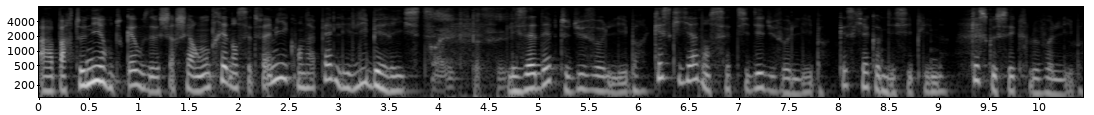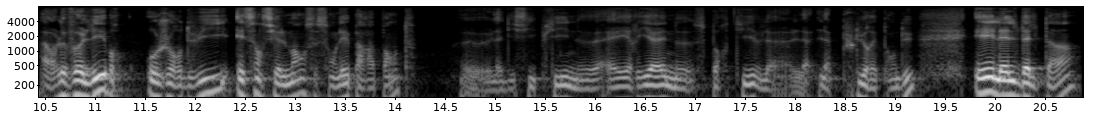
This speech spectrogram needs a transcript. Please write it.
appartenir. En tout cas, vous avez cherché à entrer dans cette famille qu'on appelle les libéristes. Oui, tout à fait. Les adeptes du vol libre. Qu'est-ce qu'il y a dans cette idée du vol libre? Qu'est-ce qu'il y a comme discipline? Qu'est-ce que c'est que le vol libre? Alors, le vol libre, aujourd'hui, essentiellement, ce sont les parapentes. Euh, la discipline aérienne sportive la, plus répandue, et l'aile delta.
